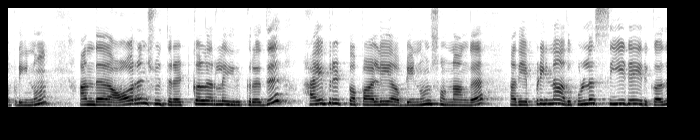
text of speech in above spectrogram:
அப்படின்னும் அந்த ஆரஞ்சு வித் ரெட் கலரில் இருக்கிறது ஹைப்ரிட் பப்பாளி அப்படின்னும் சொன்னாங்க. அது எப்படின்னா அதுக்குள்ளே சீடே இருக்காது.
